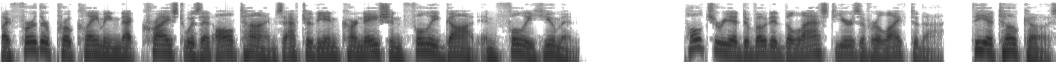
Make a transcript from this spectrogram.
by further proclaiming that Christ was at all times after the Incarnation fully God and fully human. Pulcheria devoted the last years of her life to the Theotokos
